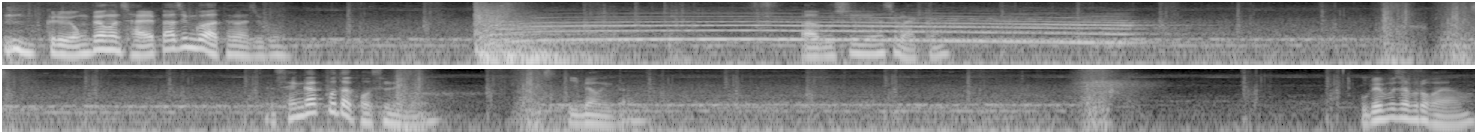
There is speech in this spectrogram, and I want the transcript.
그리고 용병은 잘 빠진 것 같아가지고. 아 무시하지 말까? 생각보다 거슬리네. 이명이가. 우배부 잡으러 가요.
